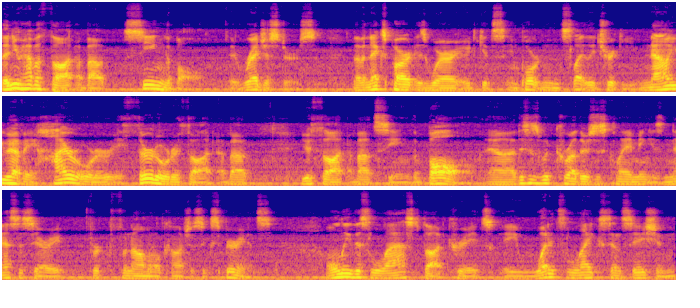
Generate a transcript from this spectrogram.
then you have a thought about seeing the ball, it registers. Now, the next part is where it gets important and slightly tricky. Now you have a higher order, a third order thought about your thought about seeing the ball. Uh, this is what Carruthers is claiming is necessary for phenomenal conscious experience. Only this last thought creates a what it's like sensation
